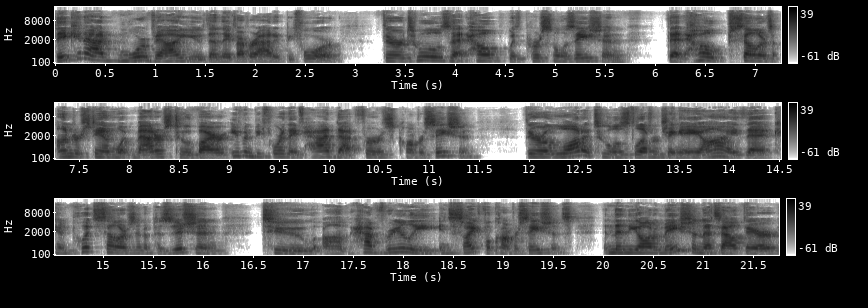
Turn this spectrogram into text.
they can add more value than they've ever added before. There are tools that help with personalization. that help sellers understand what matters to a buyer even before they've had that first conversation. There are a lot of tools leveraging AI that can put sellers in a position to um, have really insightful conversations. And then the automation that's out there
